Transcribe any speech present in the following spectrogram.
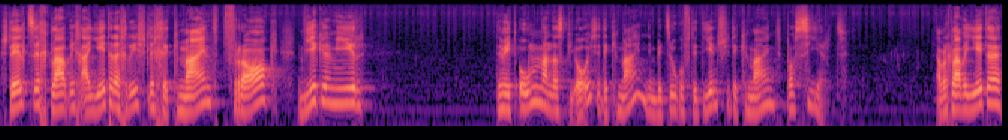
stellt sich, glaube ich, auch jeder christlichen Gemeinde die Frage, wie gehen wir damit um, wenn das bei uns in der Gemeinde, in Bezug auf den Dienst in der Gemeinde passiert. Aber ich glaube, jeder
